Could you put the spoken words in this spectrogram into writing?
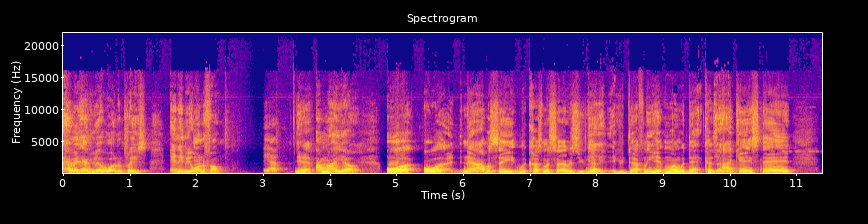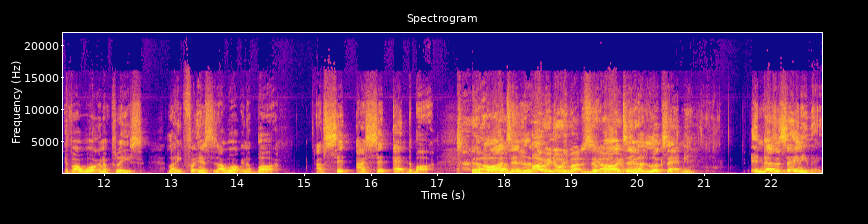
How many times have you ever walked in a place and they be on the phone? Yep. Yeah. I'm like, yo, Or or now I would say with customer service, you got Yeah. you definitely hit one with that because Yeah. I can't stand if I walk in a place like for instance I walk in a bar, I sit I sit at the bar, the Oh, bartender I already know what you're about to say. the already- bartender yeah. looks at me and doesn't say anything,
